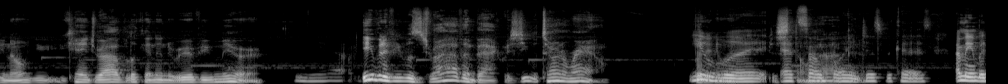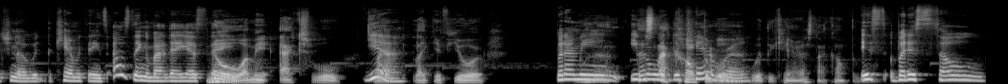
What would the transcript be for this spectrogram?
you know you, you can't drive looking in the rearview mirror Yeah. even if you was driving backwards you would turn around But You anyway, would at some point, there. just because. I mean, but you know, with the camera things, I was thinking about that yesterday. no i mean actual yeah, like, like if you're but I mean, Well, even that's with not the comfortable camera, with the camera that's not comfortable it's but it's so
